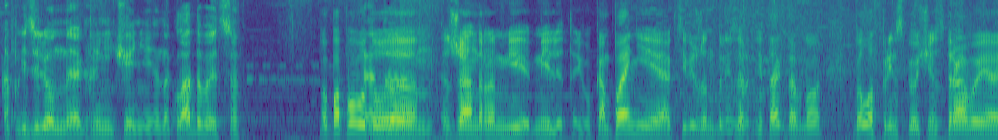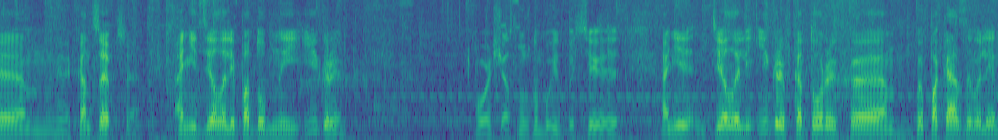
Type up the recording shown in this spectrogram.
определенные ограничения накладываются. Ну, по поводу Это- э, жанра ми- милитари. У компании Activision Blizzard не так давно была, в принципе, очень здравая э, концепция. Они делали подобные игры. Ой, сейчас нужно будет быть... э, Они делали игры, в которых э, бы показывали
